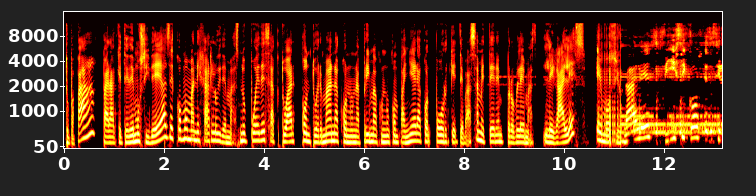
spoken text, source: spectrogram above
tu papá, para que te demos ideas de cómo manejarlo y demás. No puedes actuar con tu hermana, con una prima, con una compañera, con, porque te vas a meter en problemas legales, emocionales, físicos, es decir,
